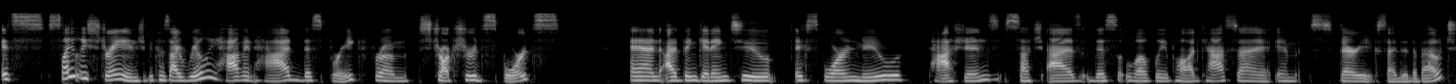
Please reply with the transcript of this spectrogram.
It's slightly strange because I really haven't had this break from structured sports. And I've been getting to explore new passions, such as this lovely podcast I am very excited about.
